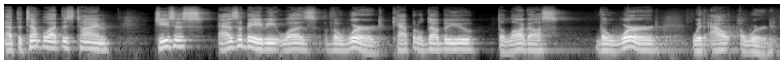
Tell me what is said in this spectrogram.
At the temple at this time, Jesus as a baby was the Word, capital W, the Logos, the Word without a word.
